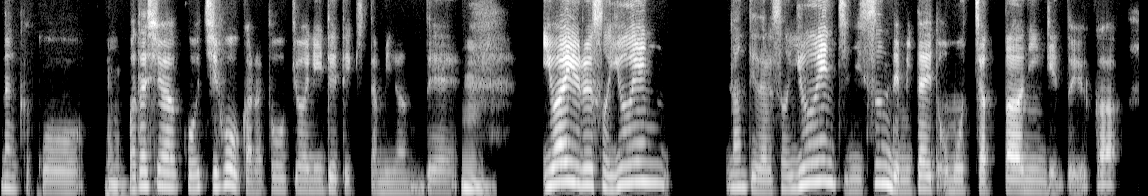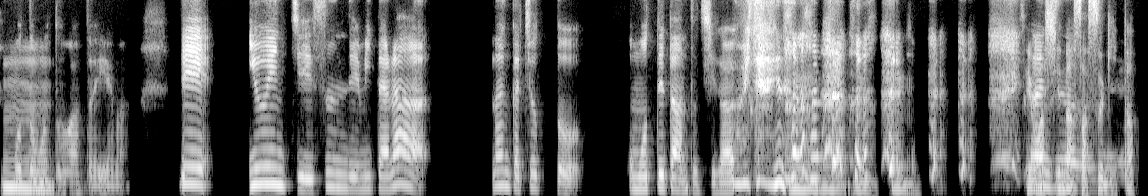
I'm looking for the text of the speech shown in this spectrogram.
なんかこう、うん。私はこう地方から東京に出てきた身なので、うん。いわゆるその遊園、なんていうんだろう、その遊園地に住んでみたいと思っちゃった人間というか、もともとはといえば。で、遊園地住んでみたら、なんかちょっと思ってたんと違うみたいな。うんうん 世話しなさすぎたっ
